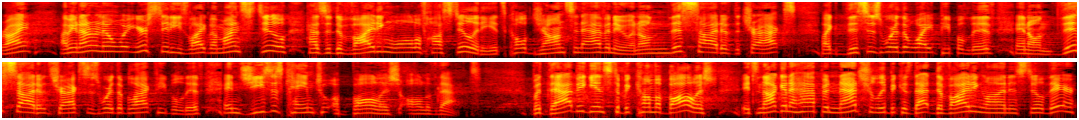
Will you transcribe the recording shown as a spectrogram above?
right? I mean, I don't know what your city's like, but mine still has a dividing wall of hostility. It's called Johnson Avenue. And on this side of the tracks, like this is where the white people live, and on this side of the tracks is where the black people live. And Jesus came to abolish all of that. But that begins to become abolished. It's not going to happen naturally because that dividing line is still there.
